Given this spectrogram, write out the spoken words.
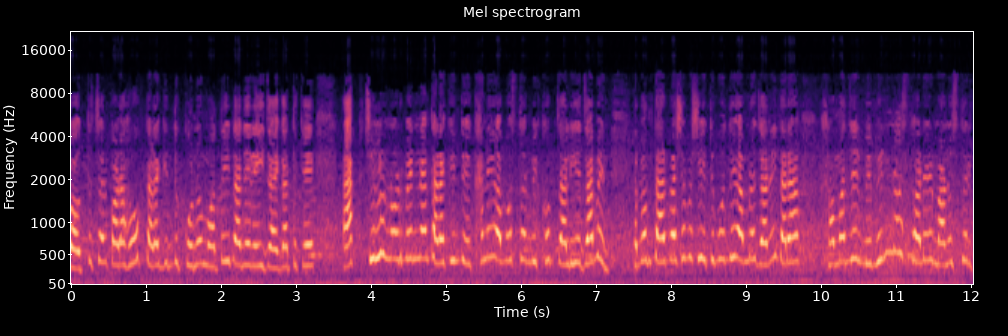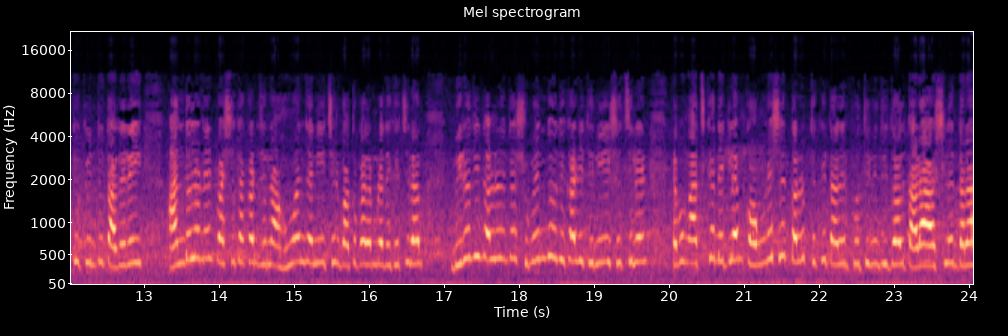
বা অত্যাচার করা হোক, তারা কিন্তু কোনো মতেই তাদের এই জায়গা থেকে এক চুলো নড়বেন না। তারা কিন্তু এখানেই অবস্থান বিক্ষোভ চালিয়ে যাবেন এবং তার পাশাপাশি ইতিমধ্যেই আমরা জানি তারা সমাজের বিভিন্ন স্তরের মানুষদেরকে কিন্তু তাদের এই আন্দোলনের পাশে থাকার জন্য আহ্বান জানিয়েছেন। গতকাল আমরা দেখেছিলাম বিরোধী দলনেতা শুভেন্দু অধিকারী তিনি এসেছিলেন এবং আজকে দেখলাম কংগ্রেসের তরফ থেকে তাদের প্রতিনিধি দল তারা আসলেন, তারা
